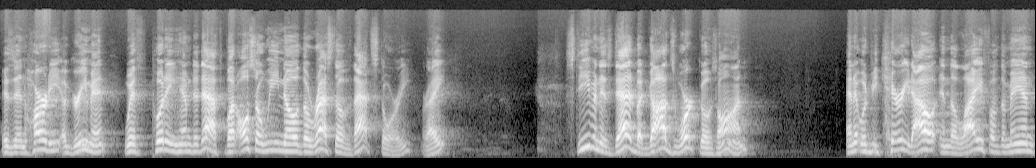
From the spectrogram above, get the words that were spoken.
is in hearty agreement with putting him to death, but also we know the rest of that story, right? Stephen is dead, but God's work goes on. And it would be carried out in the life of the man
